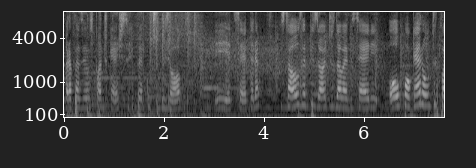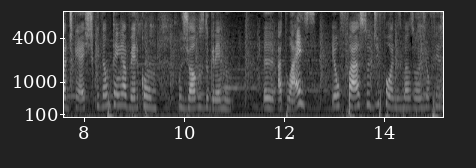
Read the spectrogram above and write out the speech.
para fazer os podcasts repercutindo jogos e etc. Só os episódios da websérie ou qualquer outro podcast que não tenha a ver com os jogos do Grêmio uh, atuais eu faço de fones, mas hoje eu fiz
